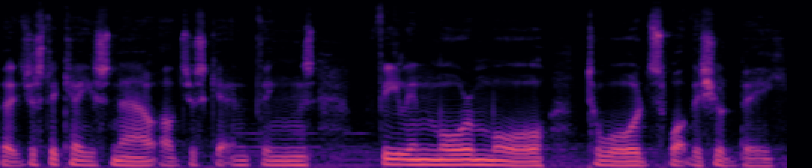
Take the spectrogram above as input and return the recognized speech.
But it's just a case now of just getting things feeling more and more towards what they should be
